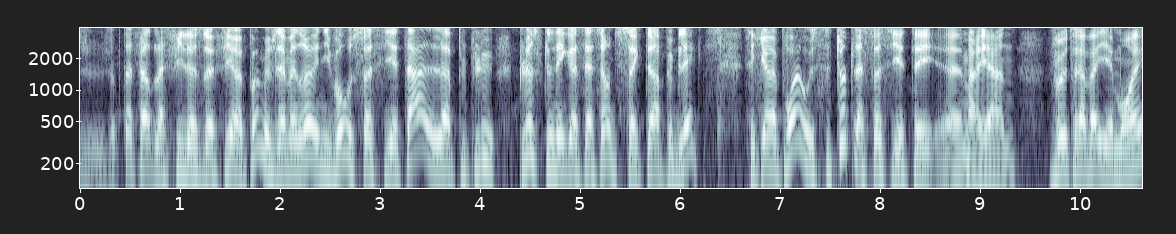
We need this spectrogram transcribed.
je vais peut-être faire de la philosophie un peu, mais je l'amènerai un niveau sociétal, là, plus, plus, plus que la négociation du secteur public. C'est qu'il y a un point où si toute la société, euh, Marianne, veut travailler moins,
